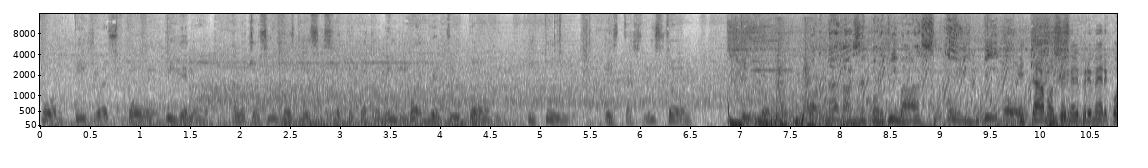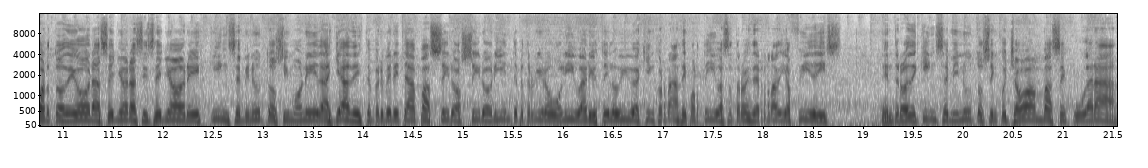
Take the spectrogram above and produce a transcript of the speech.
por Tigo Sport. Pídelo al 817-4000. Vuelve el fútbol. ¿Y tú estás listo? Jornadas deportivas en vivo. Estamos en el primer cuarto de hora, señoras y señores. 15 minutos y monedas ya de esta primera etapa. 0 a 0 Oriente Petrolero Bolívar. Y usted lo vive aquí en Jornadas Deportivas a través de Radio Fides. Dentro de 15 minutos en Cochabamba se jugará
